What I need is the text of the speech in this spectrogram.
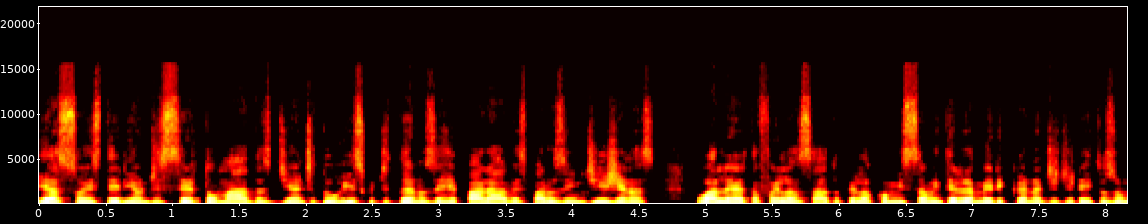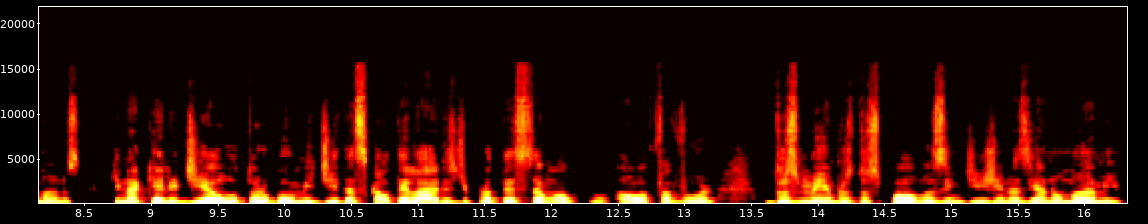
e ações teriam de ser tomadas diante do risco de danos irreparáveis para os indígenas. O alerta foi lançado pela Comissão Interamericana de Direitos Humanos, que naquele dia outorgou medidas cautelares de proteção ao, ao a favor dos membros dos povos indígenas Yanomami.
